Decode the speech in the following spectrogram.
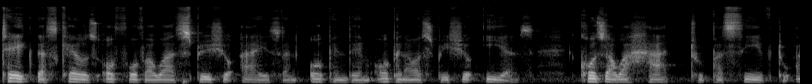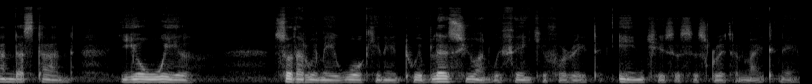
take the scales off of our spiritual eyes and open them, open our spiritual ears, cause our heart to perceive, to understand your will so that we may walk in it. We bless you and we thank you for it in Jesus' great and mighty name.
